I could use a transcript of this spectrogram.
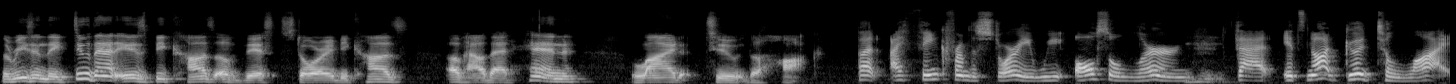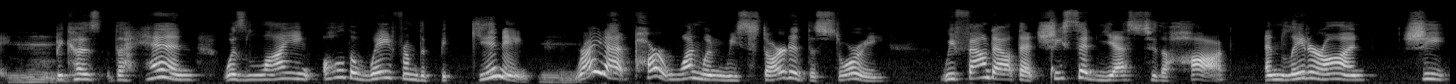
The reason they do that is because of this story, because of how that hen lied to the hawk. But I think from the story, we also learn mm-hmm. that it's not good to lie. Mm-hmm. Because the hen was lying all the way from the beginning. Mm-hmm. Right at part one, when we started the story, we found out that she said yes to the hawk, and later on, she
